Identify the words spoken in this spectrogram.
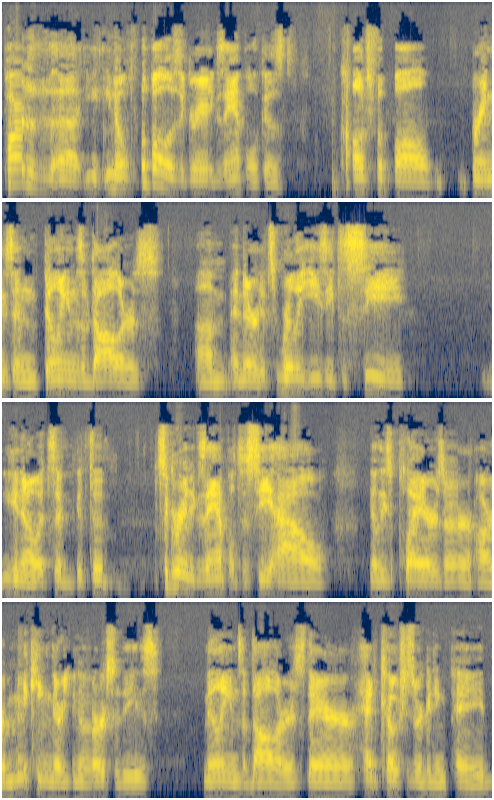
part of the you know football is a great example because college football brings in billions of dollars, um, and there it's really easy to see. You know, it's a it's a it's a great example to see how you know these players are are making their universities millions of dollars. Their head coaches are getting paid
